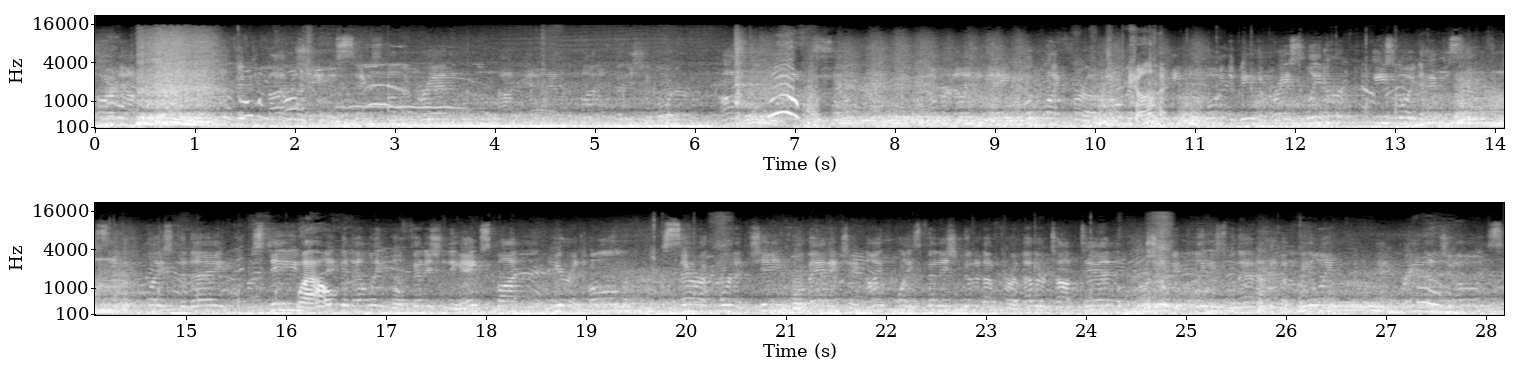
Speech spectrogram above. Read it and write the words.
hard out there. The 55 machine is sixth on the grid. Uh, and at the final finishing order, Oscar number 98 looked like for a moment God. he was going to be the race leader. He's going to have to settle for seventh place today. Steve Wow. Nicodelli will finish in the eighth spot here at home. Sarah Cornett-Ching will manage a ninth place finish, good enough for another top 10. She'll be pleased with that, I have a feeling. And Brandon Jones,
